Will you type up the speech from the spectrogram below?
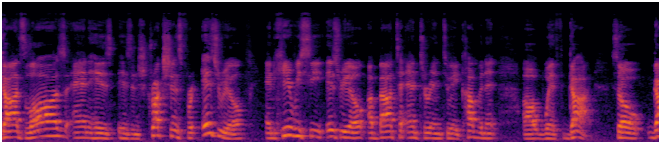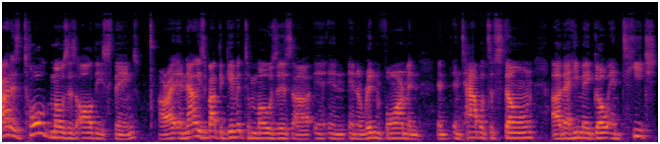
God's laws and his his instructions for Israel. And here we see Israel about to enter into a covenant uh, with God. So God has told Moses all these things, all right, and now he's about to give it to Moses uh, in, in, in a written form and in, in tablets of stone uh, that he may go and teach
